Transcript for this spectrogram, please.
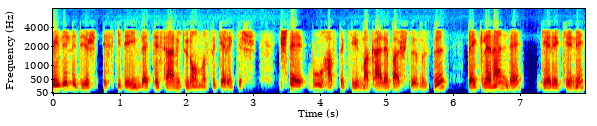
belirli bir eski deyimle tesanüdün olması gerekir. İşte bu haftaki makale başlığımızı beklenenle gerekeni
